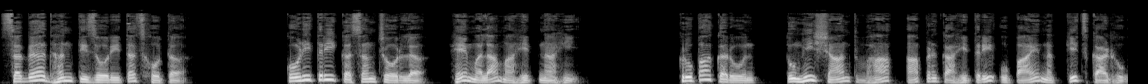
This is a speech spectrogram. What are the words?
सगळं धन तिजोरीतच होतं. कोणीतरी कसम चोरलं हे मला माहीत नाही. कृपा करून तुम्ही शांत व्हा आपण काहीतरी उपाय नक्कीच काढू.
